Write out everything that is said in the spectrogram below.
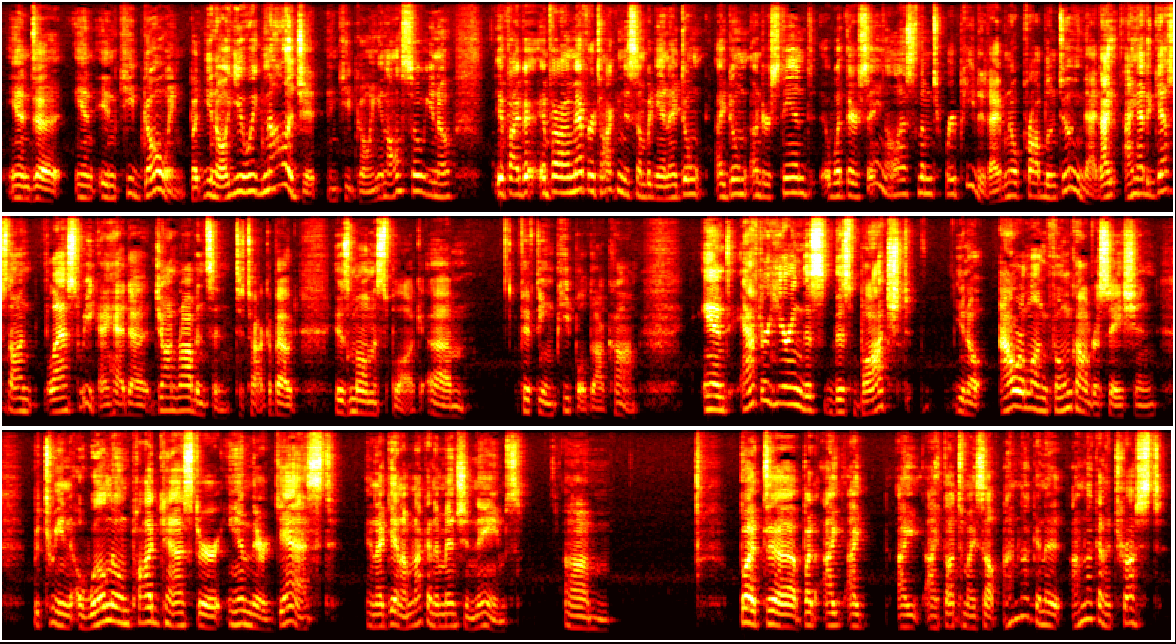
and uh, and and keep going. But you know, you acknowledge it and keep going. And also, you know, if I if I'm ever talking to somebody and I don't I don't understand what they're saying, I'll ask them to repeat it. I have no problem doing that. I, I had a guest on last week. I had uh, John Robinson to talk about his Momus blog, um, 15people.com. And after hearing this this botched, you know, hour long phone conversation between a well known podcaster and their guest, and again, I'm not going to mention names, um, but uh, but I, I I I thought to myself, I'm not gonna I'm not gonna trust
